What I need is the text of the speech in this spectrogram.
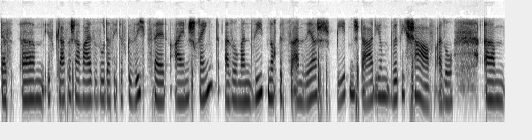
das ähm, ist klassischerweise so, dass sich das Gesichtsfeld einschränkt. Also man sieht noch bis zu einem sehr späten Stadium wirklich scharf. Also ähm,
